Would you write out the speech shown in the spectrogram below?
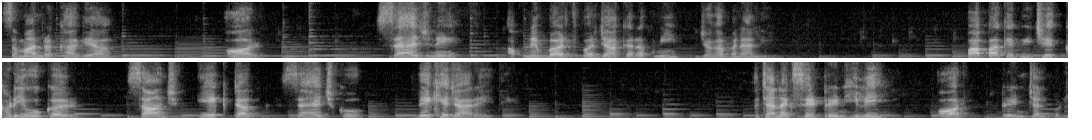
सामान रखा गया और सहज ने अपने बर्थ पर जाकर अपनी जगह बना ली। पापा के पीछे खड़ी होकर साँझ एक टक सहज को देखे जा रही थी। अचानक से ट्रेन हिली और ट्रेन चल पड़ी।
